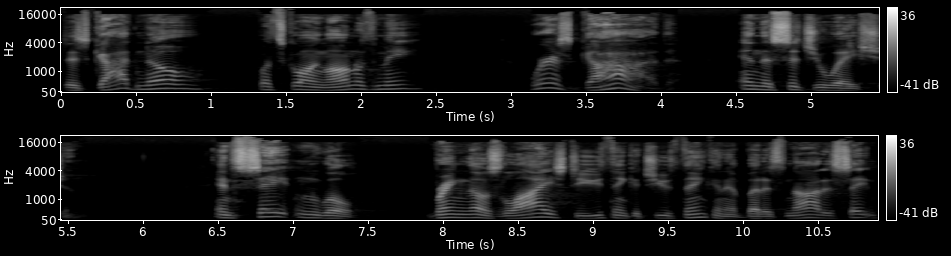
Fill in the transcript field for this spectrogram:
Does God know what's going on with me? Where's God in this situation? And Satan will bring those lies to you. You think it's you thinking it, but it's not. It's Satan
